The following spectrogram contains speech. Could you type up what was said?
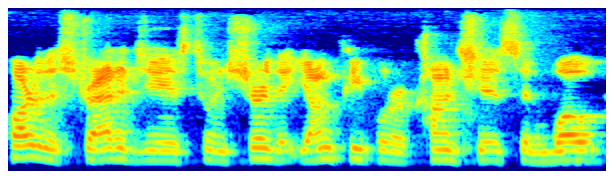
part of the strategy is to ensure that young people are conscious and woke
